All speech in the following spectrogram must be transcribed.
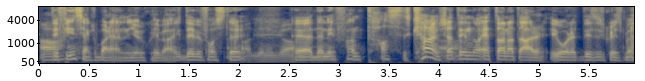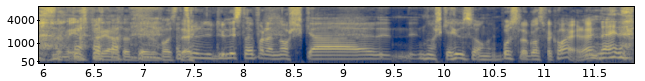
Ja. Det finns egentligen bara en julskiva, David Foster. Ja, den är bra. Eh, Den är fantastisk. Kanske att det är nå- ett annat arr i året, This is Christmas, som är inspirerat av David Jag Foster. trodde du lyssnade på den norska, norska julsången. Oslo Gospel Choir, nej? Nej,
